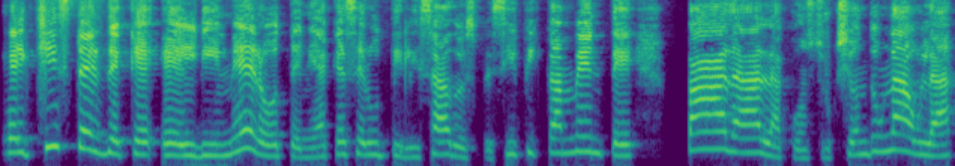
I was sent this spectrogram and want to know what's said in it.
El chiste es de que el dinero tenía que ser utilizado específicamente para la construcción de un aula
